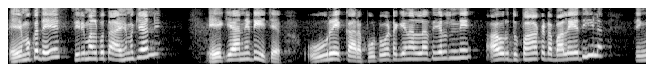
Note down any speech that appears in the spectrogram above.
ඒ මොකද ඒ සිරිමල් පුතා එහෙම කියන්නේ? ඒ කියන්නේ ටීචර් ඌරෙක් අර පුටුවට ගෙනල්ලා තියන්නේ අවුරුදු 5කට බලය දීලා. ඉතින්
